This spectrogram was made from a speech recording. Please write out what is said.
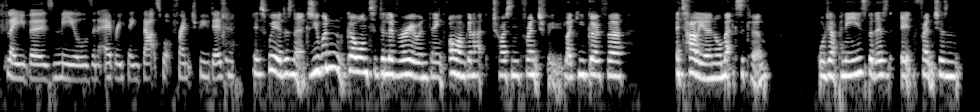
flavors, meals, and everything. That's what French food is. It's weird, isn't it? Because you wouldn't go on to Deliveroo and think, "Oh, I'm gonna try some French food." Like you go for Italian or Mexican or Japanese, but there's it French isn't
